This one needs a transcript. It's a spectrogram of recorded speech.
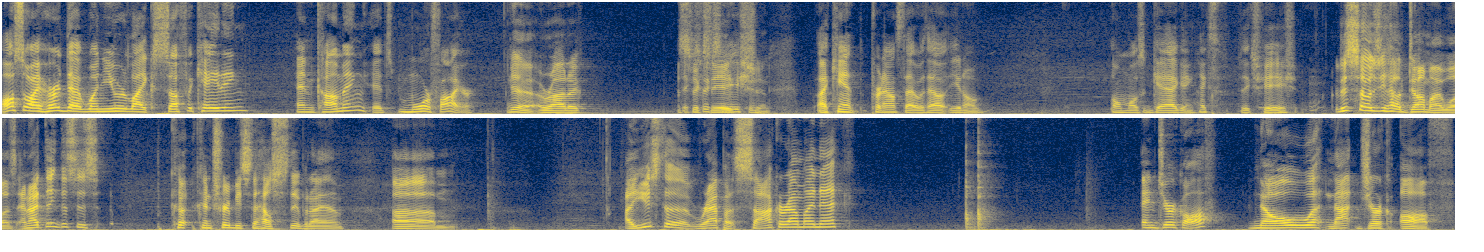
Also, I heard that when you're like suffocating and coming, it's more fire. Yeah, erotic Asphyxiation. asphyxiation. I can't pronounce that without, you know, almost gagging. Asphyxiation. This shows you how dumb I was, and I think this is co- contributes to how stupid I am. Um, I used to wrap a sock around my neck. And jerk off? No, not jerk off.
